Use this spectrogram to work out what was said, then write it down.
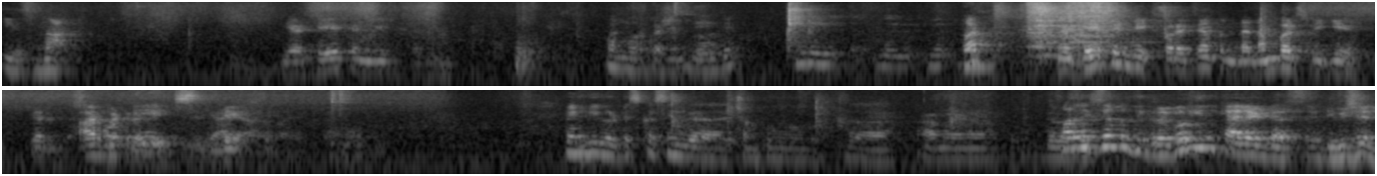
is not. Your days and weeks are not. one more question. In the, What? No, days and weeks, for example, the numbers we give, they're arbitrary. dates. Yeah, Dates. yeah, when we were discussing the Champu uh, Ramayana, For example, the Gregorian calendar's division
